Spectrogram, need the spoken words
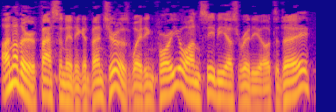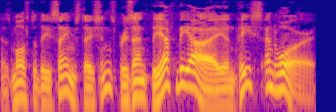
Another fascinating adventure is waiting for you on CBS Radio today, as most of these same stations present the FBI in Peace and War.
